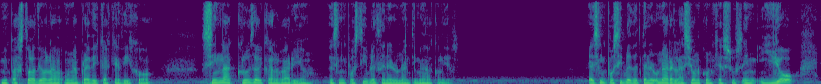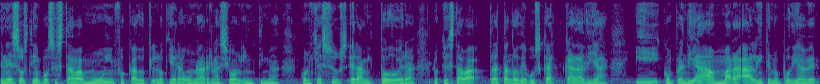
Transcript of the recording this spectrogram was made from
mi pastor dio una, una prédica que dijo, sin la cruz del Calvario es imposible tener una intimidad con Dios es imposible de tener una relación con Jesús. Y yo en esos tiempos estaba muy enfocado en lo que era una relación íntima con Jesús. Era mi todo, era lo que estaba tratando de buscar cada día. Y comprendía amar a alguien que no podía ver.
